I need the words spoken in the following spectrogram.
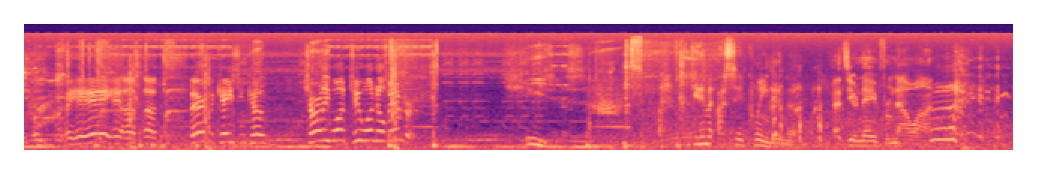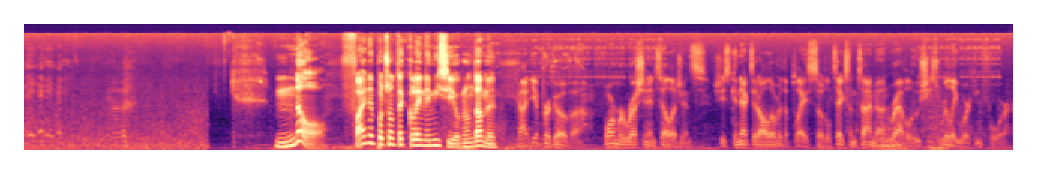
oh, hey, hey, hey, hey, uh, uh, verification code Charlie 121 November. Jesus. Damn it, I said Queen, didn't I? That's your name from now on. No, fajny początek kolejnej misji, oglądamy. Katya Progova, former Russian intelligence. She's connected all over the place, so it'll take some time to unravel who she's really working for.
